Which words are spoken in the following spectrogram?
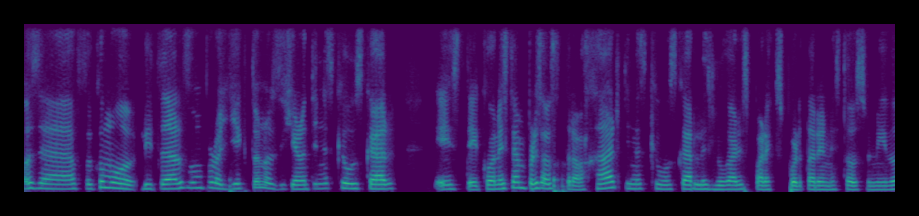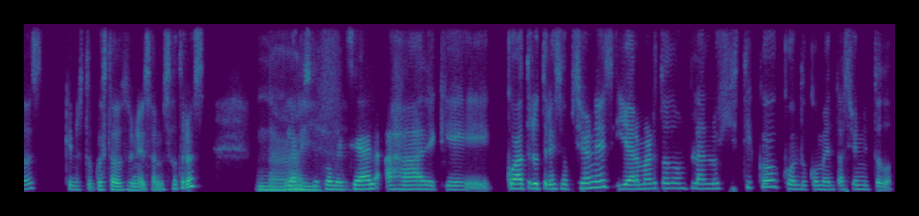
o sea, fue como literal, fue un proyecto, nos dijeron, tienes que buscar, este, con esta empresa vas a trabajar, tienes que buscarles lugares para exportar en Estados Unidos, que nos tocó Estados Unidos a nosotros, la misión comercial, ajá, de que cuatro o tres opciones y armar todo un plan logístico con documentación y todo.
